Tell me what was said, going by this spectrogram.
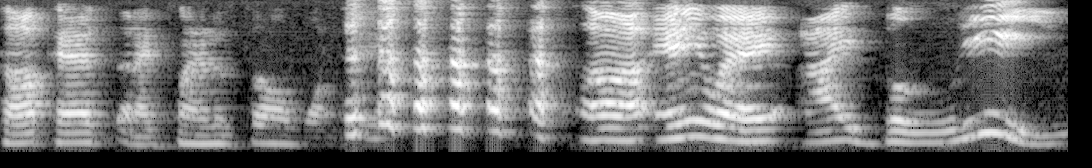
top hats and I plan to film one day. Uh, anyway, I believe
